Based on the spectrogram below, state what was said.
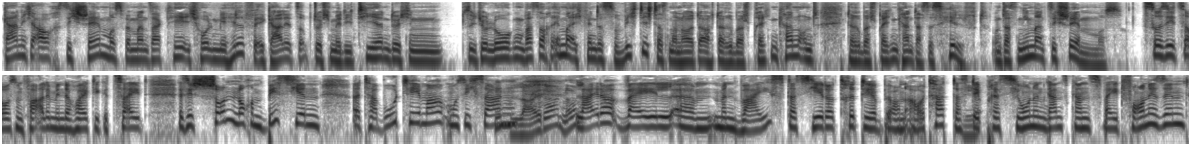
gar nicht auch sich schämen muss, wenn man sagt, hey, ich hole mir Hilfe, egal jetzt ob durch Meditieren, durch einen Psychologen, was auch immer. Ich finde es so wichtig, dass man heute auch darüber sprechen kann und darüber sprechen kann, dass es hilft und dass niemand sich schämen muss. So sieht's aus und vor allem in der heutigen Zeit. Es ist schon noch ein bisschen ein Tabuthema, muss ich sagen. Leider, ne? Leider, weil ähm, man weiß, dass jeder Dritte Burnout hat, dass Ja. Depressionen ganz, ganz weit vorne sind.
